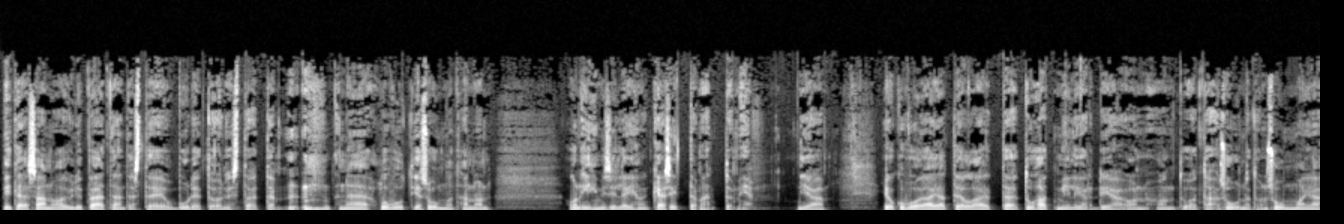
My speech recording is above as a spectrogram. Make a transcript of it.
pitää sanoa ylipäätään tästä EU-budjetoinnista, että nämä luvut ja summathan on, on ihmisille ihan käsittämättömiä. Ja joku voi ajatella, että tuhat miljardia on, on tuota suunnaton summa ja,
